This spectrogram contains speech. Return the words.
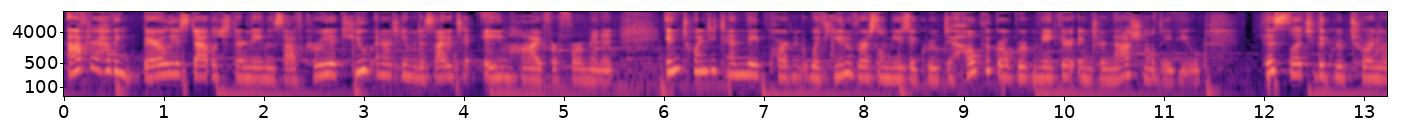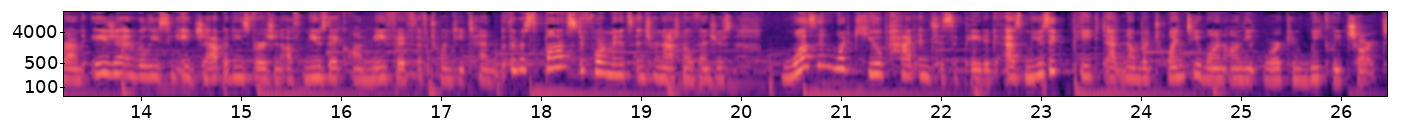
After having barely established their name in South Korea, Cube Entertainment decided to aim high for 4 Minute. In 2010, they partnered with Universal Music Group to help the girl group make their international debut. This led to the group touring around Asia and releasing a Japanese version of Music on May 5th of 2010. But the response to 4 Minutes international ventures wasn't what Cube had anticipated as Music peaked at number 21 on the Oricon Weekly chart.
